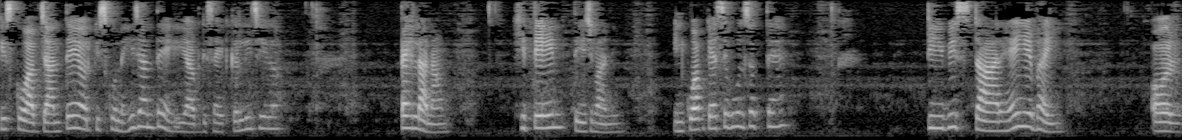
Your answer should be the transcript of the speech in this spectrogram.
किसको आप जानते हैं और किसको नहीं जानते हैं, ये आप डिसाइड कर लीजिएगा। पहला नाम, हितेन तेजवानी। इनको आप कैसे भूल सकते हैं? टीवी स्टार हैं ये भाई। और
